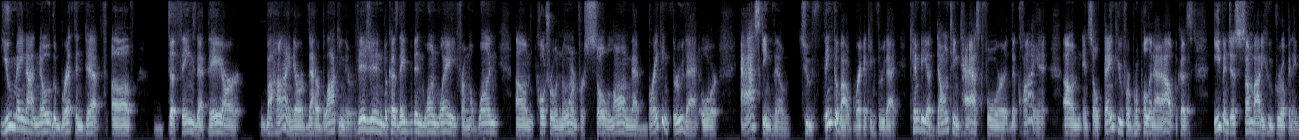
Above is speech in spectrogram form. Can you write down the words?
you may not know the breadth and depth of the things that they are behind or that are blocking their vision because they've been one way from a one um, cultural norm for so long that breaking through that or asking them to think about breaking through that can be a daunting task for the client. Um, and so, thank you for pulling that out because even just somebody who grew up in a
